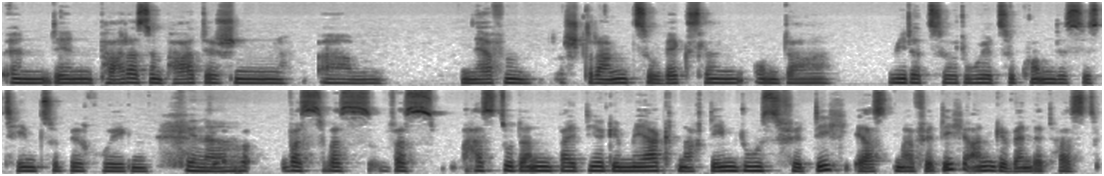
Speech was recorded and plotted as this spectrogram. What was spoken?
in den parasympathischen ähm, Nervenstrang zu wechseln, um da wieder zur Ruhe zu kommen, das System zu beruhigen. Genau. Was, was, was hast du dann bei dir gemerkt, nachdem du es für dich erstmal für dich angewendet hast?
